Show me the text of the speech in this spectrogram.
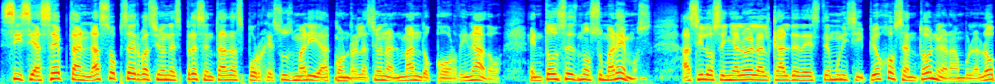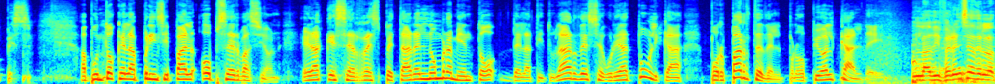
si se aceptan las observaciones presentadas por Jesús María con relación al mando coordinado, entonces nos sumaremos. Así lo señaló el alcalde de este municipio, José Antonio Arámbula López. Apuntó que la principal observación era que se respetara el nombramiento de la titular de Seguridad Pública por parte del propio alcalde. La diferencia de la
